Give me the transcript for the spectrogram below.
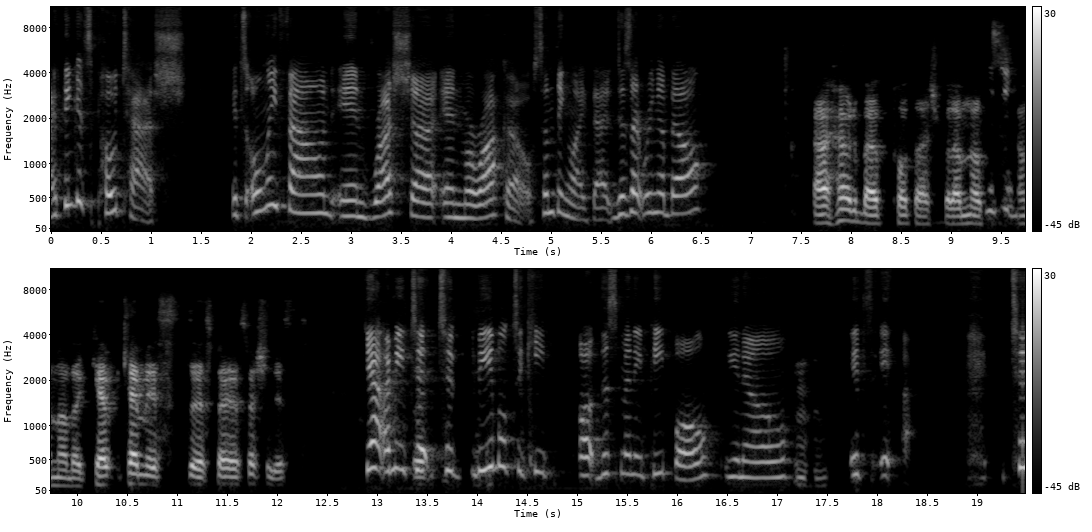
I think it's potash. It's only found in Russia and Morocco, something like that. Does that ring a bell? I heard about potash, but I'm not. I'm not a chemist uh, specialist. Yeah, I mean, to, to, to be able to keep uh, this many people, you know, mm-hmm. it's it. To,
